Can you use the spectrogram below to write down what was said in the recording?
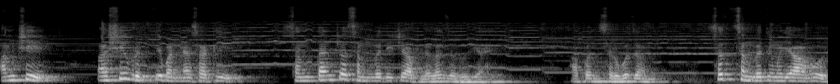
आमची अशी वृत्ती बनण्यासाठी संतांच्या संगतीची आपल्याला जरुरी आहे. आपण सर्वजण सत्संगतीमध्ये आहोत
